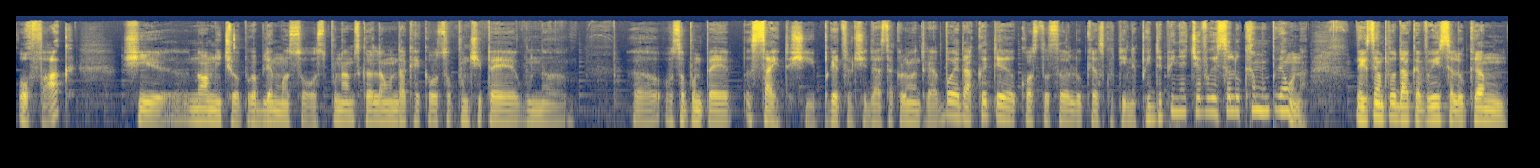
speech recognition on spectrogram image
o fac și nu am nicio problemă să o spun, am că la un dat cred că o să o pun și pe un uh, uh, o să pun pe site și prețuri și de asta că lumea întreabă, băi, dar cât costă să lucrez cu tine? Păi depinde ce vrei să lucrăm împreună. De exemplu, dacă vrei să lucrăm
